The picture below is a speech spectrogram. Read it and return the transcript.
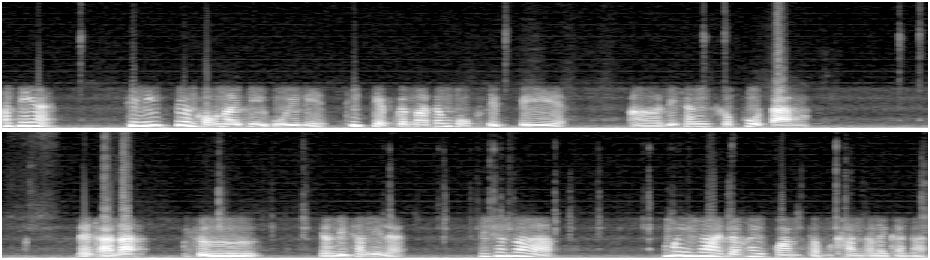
อันเนี้ยทีนี้เรื่องของนายซีอุยเนี่ยที่เก็บกันมาตั้งหกสิบปี อ่า ดิฉันก็พูดตาม ในฐานะสื่ออย่างดิฉันนี่แหละ ดิฉันว่าไม่น่าจะให้ความสำคัญอะไรขนาด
